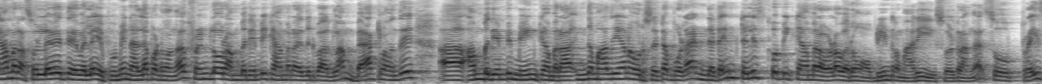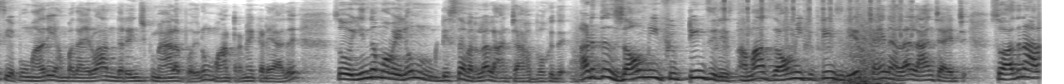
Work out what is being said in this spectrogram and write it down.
கேமரா சொல்லவே தேவையில்லை. எப்பவுமே நல்லா பண்ணுவாங்க. ஃப்ரண்ட்டில் ஒரு ஐம்பது எம்பி கேமரா எதிர்பார்க்கலாம். பேக்கில் வந்து ஐம்பது எம்பி மெயின் கேமரா இந்த மாதிரியான ஒரு செட்டப்போட இந்த டைம் டெலிஸ்கோபிக் கேமராவோட வரும் அப்படின்ற மாதிரி சொல்கிறாங்க ஸோ ப்ரைஸ் எப்போ மாதிரி ஐம்பதாயிரரூபா அந்த ரேஞ்சுக்கு மேலே போயிடும் மாற்றமே கிடையாது. ஸோ இந்த மொபைலும் டிசம்பரில் லான்ச் ஆக போகுது. அடுத்து ஜவுமி ஃபிஃப்டீன் சீரீஸ் ஆமாம் ஜவுமி ஃபிஃப்டீன் சீரீஸ் சைனாவில் லான்ச் ஆயிடுச்சு. ஸோ அதனால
